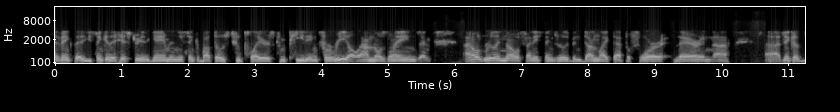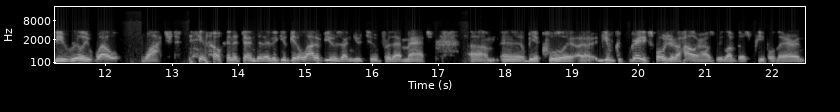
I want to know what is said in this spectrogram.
I think that you think of the history of the game and you think about those two players competing for real on those lanes and I don't really know if anything's really been done like that before there and uh, uh, I think it'll be really well watched, you know, and attended. I think you'll get a lot of views on YouTube for that match, um, and it'll be a cool, uh, give great exposure to Holler House. We love those people there, and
